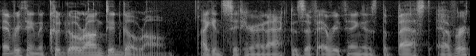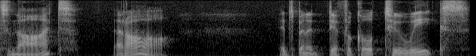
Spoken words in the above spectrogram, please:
Everything that could go wrong did go wrong. I can sit here and act as if everything is the best ever. It's not at all. It's been a difficult two weeks.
